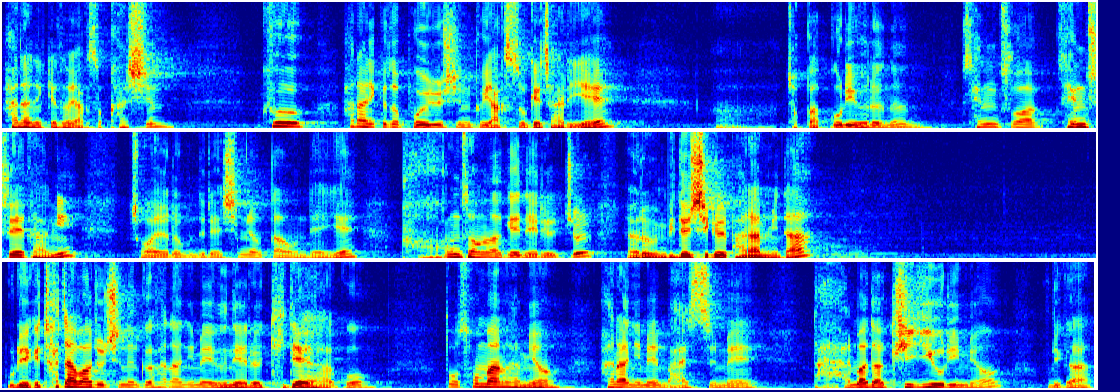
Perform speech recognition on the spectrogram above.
하나님께서 약속하신 그 하나님께서 보여주신 그 약속의 자리에 어, 적과 꿀이 흐르는 생수와 생수의 강이 저와 여러분들의 10년 가운데에 풍성하게 내릴 줄 여러분 믿으시길 바랍니다. 우리에게 찾아와 주시는 그 하나님의 은혜를 기대하고 또 소망하며 하나님의 말씀에 날마다 귀 기울이며 우리가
